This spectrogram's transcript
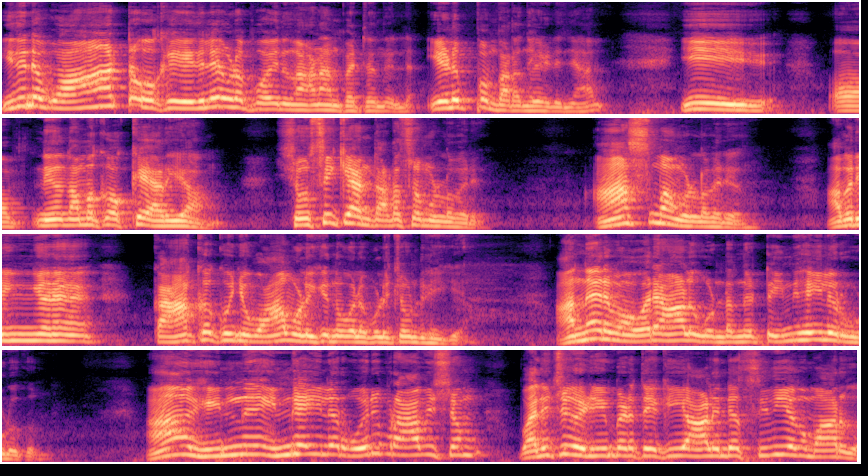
ഇതിന്റെ വാട്ടമൊക്കെ ഇതിലൂടെ പോയെന്ന് കാണാൻ പറ്റുന്നില്ല. എളുപ്പം പറഞ്ഞു കഴിഞ്ഞാൽ ഈ നമുക്കൊക്കെ അറിയാം ശ്വസിക്കാൻ തടസ്സമുള്ളവർ ആസ്മ ഉള്ളവർ അവരിങ്ങനെ കാക്കക്കുഞ്ഞ് വാ വിളിക്കുന്ന പോലെ വിളിച്ചുകൊണ്ടിരിക്കുക അന്നേരം ഒരാൾ കൊണ്ടുവന്നിട്ട് ഇൻഹെയിലർ കൊടുക്കും. ആ ഇന്ന് ഇൻഹെയിലർ ഒരു പ്രാവശ്യം വലിച്ചു കഴിയുമ്പോഴത്തേക്ക് ഈ ആളിന്റെ സ്ഥിതി അങ്ങ് മാറുക.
